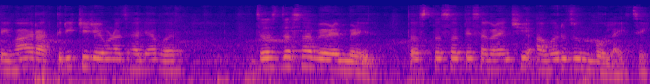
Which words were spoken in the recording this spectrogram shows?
तेव्हा रात्रीची जेवणं झाल्यावर जसजसा वेळ मिळेल तसतसं ते सगळ्यांशी आवर्जून बोलायचे.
